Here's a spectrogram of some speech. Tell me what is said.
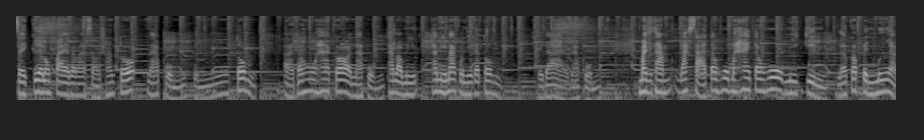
ใส่เกลือลงไปประมาณ 2 ช้อนโต๊ะนะครับผมผมต้มเต้าหู้5ก้อนนะครับผมถ้าเรามีถ้ามีมากกว่านี้ก็ต้มไปได้นะครับผม มันจะทำรักษาเต้าหู้ไม่ให้เต้าหู้มีกลิ่น แล้วก็เป็นเมือก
